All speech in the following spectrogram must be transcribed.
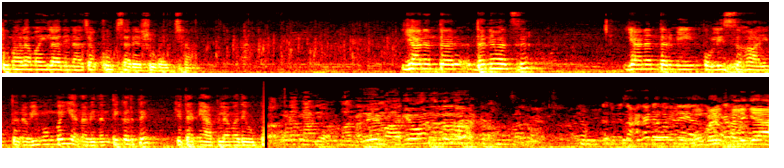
तुम्हाला महिला दिनाच्या खूप साऱ्या शुभेच्छा. यानंतर धन्यवाद सर यानंतर मी पोलीस सह आयुक्त नवी मुंबई यांना विनंती करते की त्यांनी आपल्यामध्ये उप मोबाईल खाली घ्या.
